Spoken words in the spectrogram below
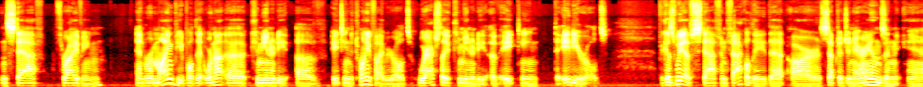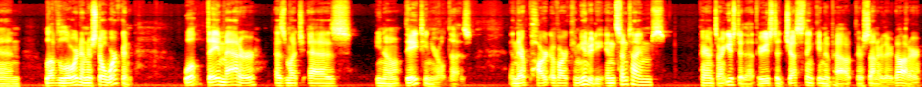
and staff thriving and remind people that we're not a community of 18 to 25 year olds. We're actually a community of 18 to 80 year olds because we have staff and faculty that are septuagenarians and, and love the Lord and are still working. Well, they matter as much as, you know, the 18 year old does. And they're part of our community. And sometimes parents aren't used to that. They're used to just thinking about their son or their daughter.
